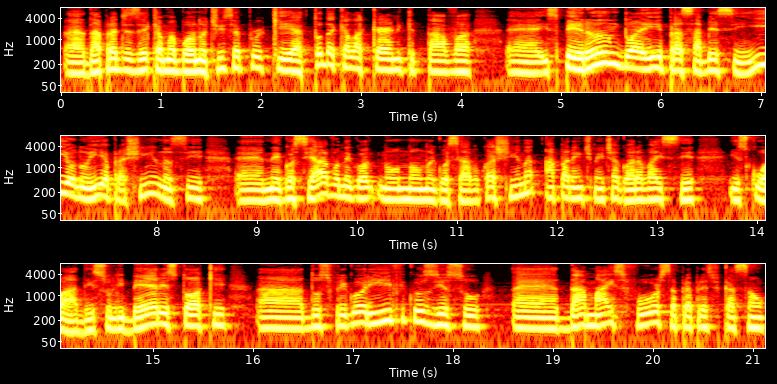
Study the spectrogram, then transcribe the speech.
É, dá para dizer que é uma boa notícia porque é toda aquela carne que estava é, esperando aí para saber se ia ou não ia para a China, se é, negociava ou nego não, não, negociava com a China, aparentemente agora vai ser escoada. Isso libera estoque ah, dos frigoríficos, isso é, dá mais força para a precificação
